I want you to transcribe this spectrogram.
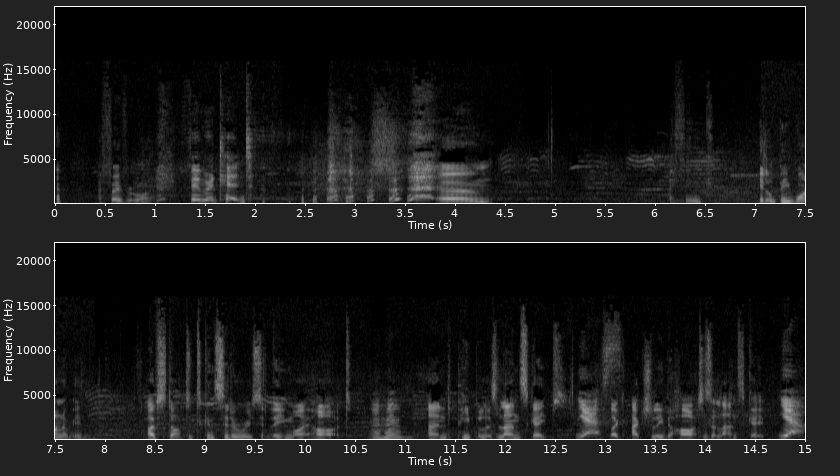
a favorite one. favorite kid Um, I think it'll be one of it. I've started to consider recently my heart and people as landscapes. yes Like actually, the heart is a landscape. yeah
